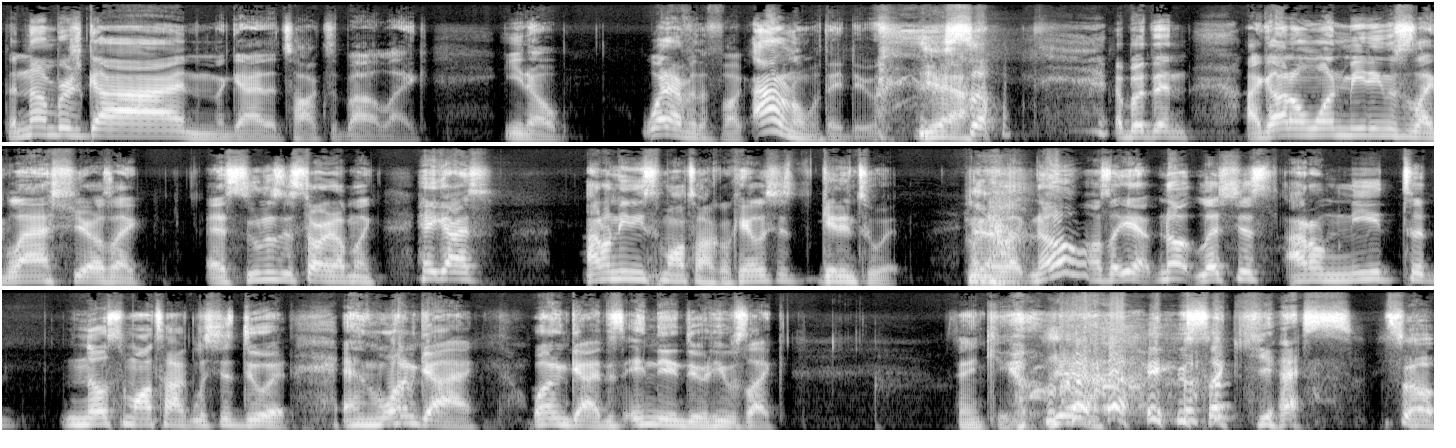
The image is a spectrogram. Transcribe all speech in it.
the numbers guy and then the guy that talks about like you know whatever the fuck. I don't know what they do. Yeah. so, but then I got on one meeting. This was like last year. I was like, as soon as it started, I'm like, hey guys, I don't need any small talk. Okay, let's just get into it. And they're like, no. I was like, yeah, no. Let's just. I don't need to. No small talk. Let's just do it. And one guy, one guy, this Indian dude, he was like, thank you. Yeah. he was like, yes. So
